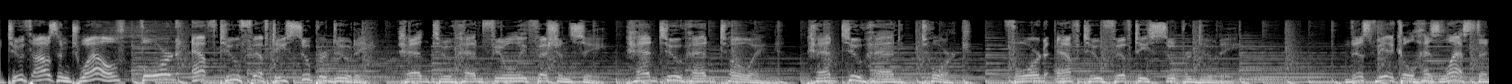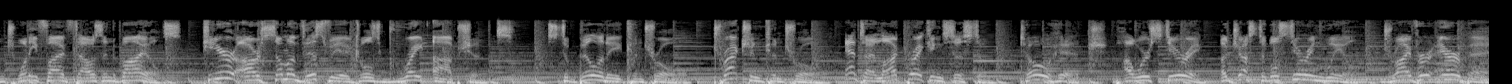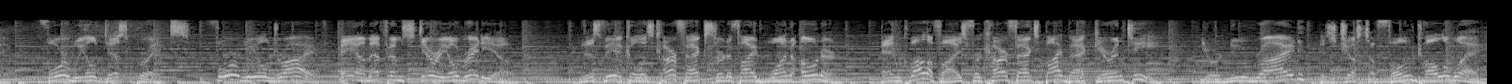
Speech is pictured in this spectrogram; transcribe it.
The 2012 Ford F-250 Super Duty. Head-to-head fuel efficiency. Head-to-head towing. Head-to-head torque. Ford F-250 Super Duty. This vehicle has less than 25,000 miles. Here are some of this vehicle's great options. Stability control, traction control, anti-lock braking system, tow hitch, power steering, adjustable steering wheel, driver airbag, four-wheel disc brakes, four-wheel drive, AM FM stereo radio. This vehicle is Carfax certified one owner and qualifies for Carfax buyback guarantee. Your new ride is just a phone call away.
